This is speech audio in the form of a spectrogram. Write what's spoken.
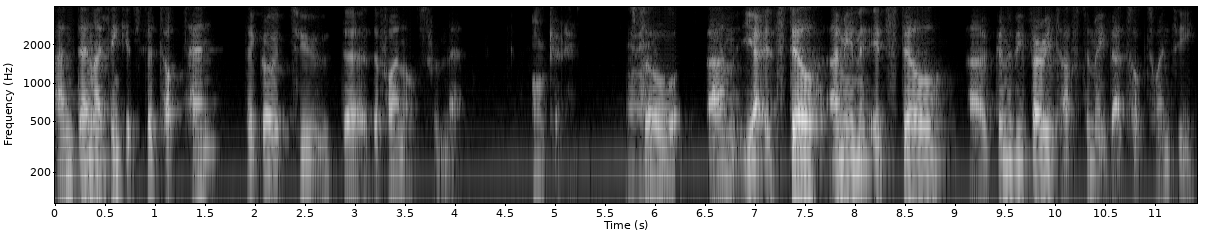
and then I think it's the top ten that go to the the finals from there. okay. All right. So um, yeah, it's still. I mean, it's still uh, going to be very tough to make that top twenty,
